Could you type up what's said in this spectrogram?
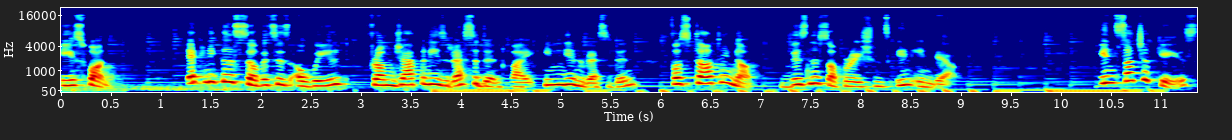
Case 1 Technical services availed from Japanese resident by Indian resident for starting up business operations in India. In such a case,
